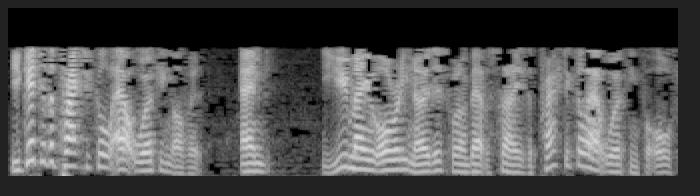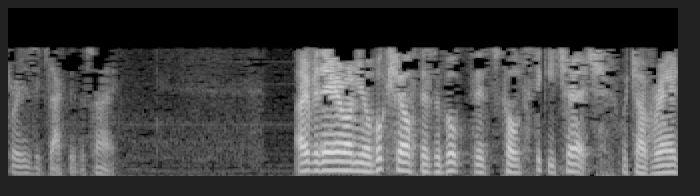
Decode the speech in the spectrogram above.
you get to the practical outworking of it, and you may already know this, what I'm about to say. The practical outworking for all three is exactly the same. Over there on your bookshelf, there's a book that's called Sticky Church, which I've read.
